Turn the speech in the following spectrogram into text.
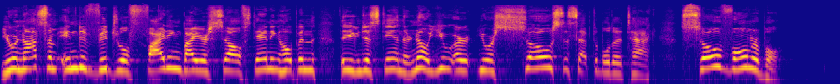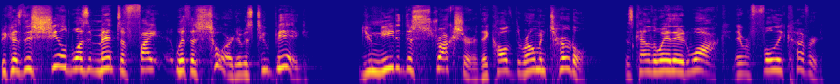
You are not some individual fighting by yourself, standing hoping that you can just stand there. No, you are, you are so susceptible to attack, so vulnerable, because this shield wasn't meant to fight with a sword, it was too big. You needed the structure. They called it the Roman turtle. It's kind of the way they'd walk. They were fully covered.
